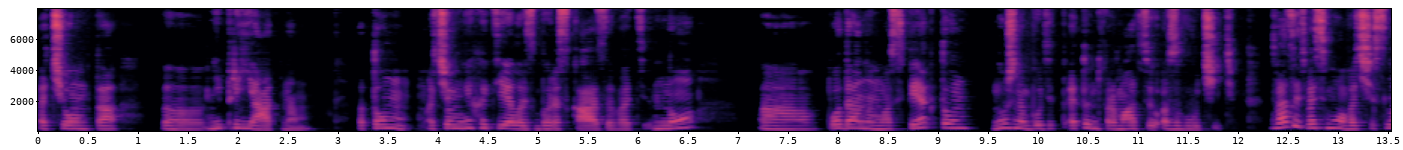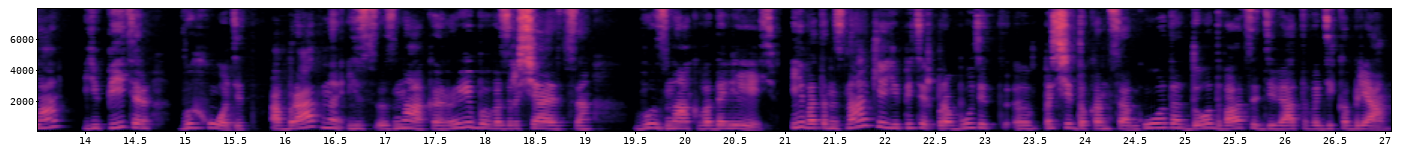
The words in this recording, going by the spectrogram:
о чем-то неприятном, о том, о чем не хотелось бы рассказывать, но а, по данному аспекту нужно будет эту информацию озвучить. 28 числа Юпитер выходит обратно из знака рыбы, возвращается в знак Водолей. И в этом знаке Юпитер пробудет э, почти до конца года, до 29 декабря.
